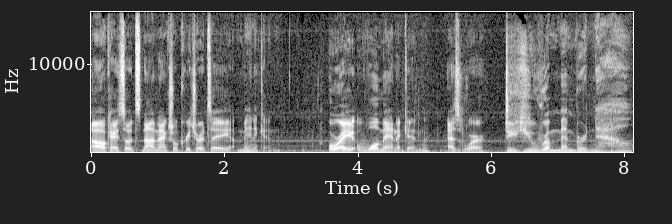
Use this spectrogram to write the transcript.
Oh, okay, so it's not an actual creature, it's a mannequin. Or a womanikin, as it were. Do you remember now?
